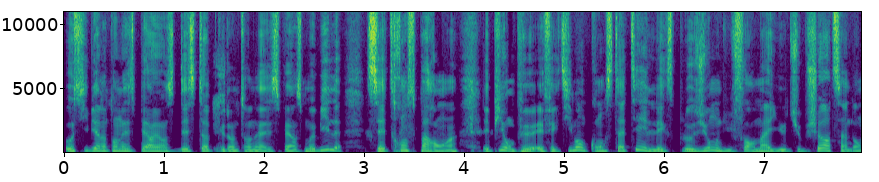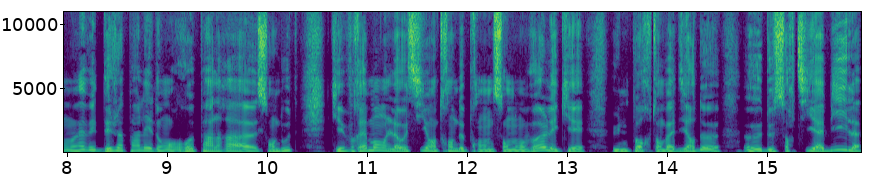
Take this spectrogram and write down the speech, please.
aussi bien dans ton expérience desktop que dans ton expérience mobile, c'est transparent. Hein. Et puis on peut effectivement constater l'explosion du format YouTube Shorts dont on avait déjà parlé, dont on reparlera euh, sans doute, qui est vraiment là aussi en train de prendre son envol et qui est une porte, on va dire, de, euh, de sortie habile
